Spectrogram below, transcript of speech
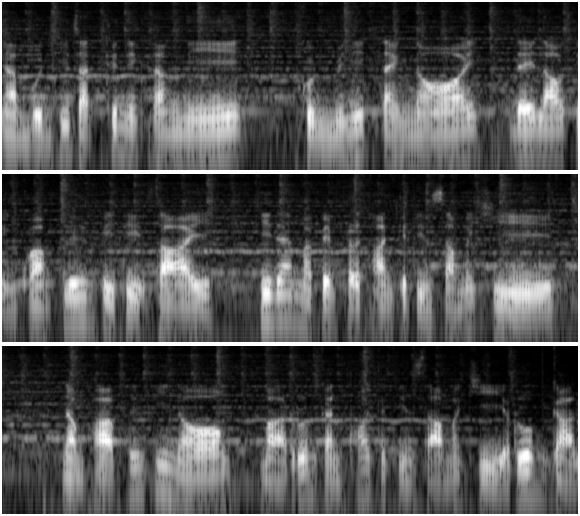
งานบุญที่จัดขึ้นในครั้งนี้ คุณวินิตแตงน้อย ได้เล่าถึงความปลื้มปิติใจที่ได้มาเป็นประธานกฐินสามัคคีนำพาเพื่อนพี่น้องมาร่วมกันทอดกฐินสามัคคีร่วมกัน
